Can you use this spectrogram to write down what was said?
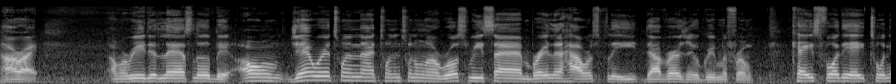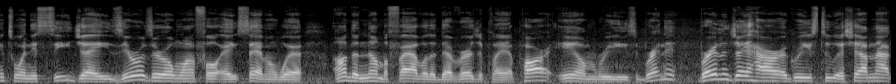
All right. I'm gonna read this last little bit. On January 29, 2021, Ross Reed signed Braylon Howard's plea diversion agreement from case 48 2020 CJ 001487, where under number 5 of the diversion Plan, Part M reads Brandon, Braylon J. Howard agrees to and shall not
